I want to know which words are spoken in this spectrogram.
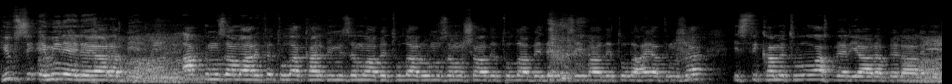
hıfz emin eyle ya Rabbi. Aklımıza marifetullah, kalbimize muhabbetullah, ruhumuza müşahadetullah, bedenimize ibadetullah, hayatımıza istikametullah ver ya Rabbel alemin.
